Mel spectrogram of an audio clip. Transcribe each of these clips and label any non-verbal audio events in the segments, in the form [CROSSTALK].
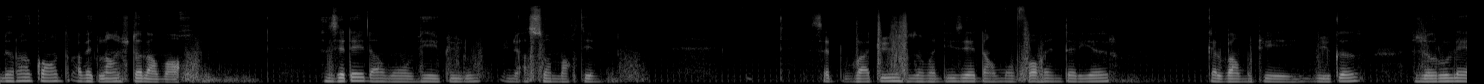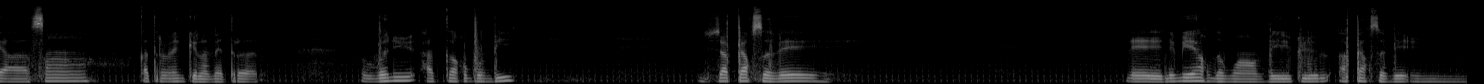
une rencontre avec l'ange de la mort. J'étais dans mon véhicule, une Aston Martin. Cette voiture, je me disais dans mon fort intérieur qu'elle va me tuer, vu que je roulais à 180 km/h. Venu à Corbombi, j'apercevais les lumières de mon véhicule apercevaient une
